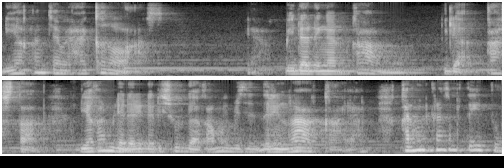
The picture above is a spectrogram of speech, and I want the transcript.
dia kan cewek high class. Ya, beda dengan kamu, tidak kasta. Dia kan beda dari dari surga, kamu bisa dari neraka ya. Kan pikiran seperti itu.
